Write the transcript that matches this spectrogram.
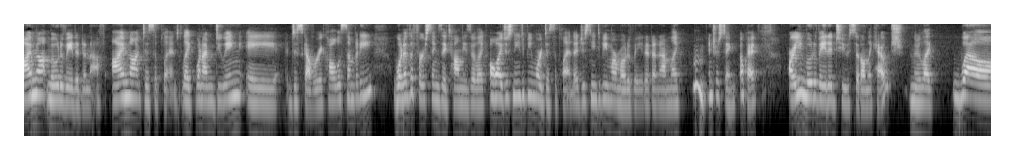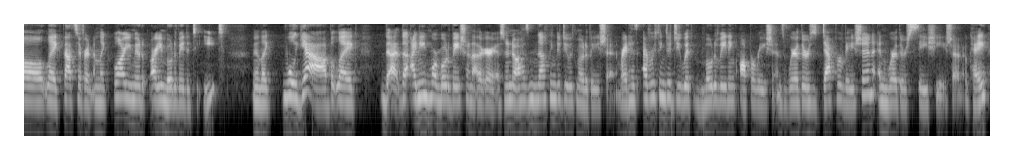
I'm not motivated enough. I'm not disciplined. Like when I'm doing a discovery call with somebody, one of the first things they tell me is they're like, "Oh, I just need to be more disciplined. I just need to be more motivated." And I'm like, "Hmm, interesting. Okay. Are you motivated to sit on the couch?" And they're like, "Well, like that's different." I'm like, "Well, are you are you motivated to eat?" And they're like, "Well, yeah, but like that, that I need more motivation in other areas. No, no, it has nothing to do with motivation, right? It has everything to do with motivating operations where there's deprivation and where there's satiation, okay?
